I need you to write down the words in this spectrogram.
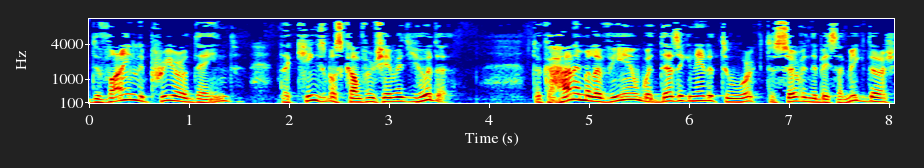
divinely preordained that kings must come from Shevet Yehuda. The Kahanim and Leviim were designated to work to serve in the Beis Hamikdash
